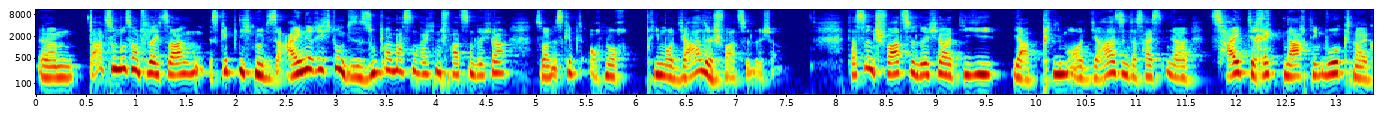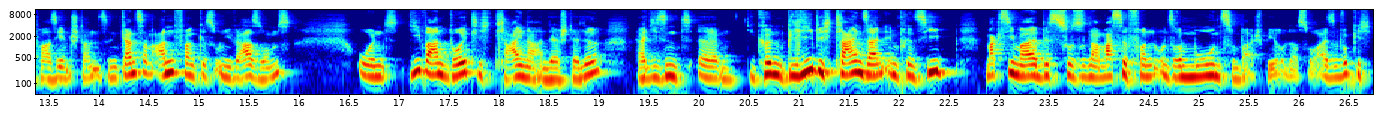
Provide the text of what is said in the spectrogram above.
Ähm, dazu muss man vielleicht sagen, es gibt nicht nur diese eine Richtung, diese supermassenreichen schwarzen Löcher, sondern es gibt auch noch primordiale schwarze Löcher. Das sind schwarze Löcher, die ja primordial sind, das heißt in der Zeit direkt nach dem Urknall quasi entstanden sind, ganz am Anfang des Universums. Und die waren deutlich kleiner an der Stelle. Ja, die sind, ähm, die können beliebig klein sein, im Prinzip maximal bis zu so einer Masse von unserem Mond zum Beispiel oder so. Also wirklich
